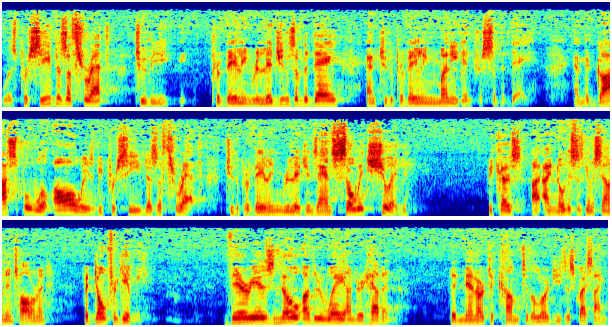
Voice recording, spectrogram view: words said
was perceived as a threat to the prevailing religions of the day and to the prevailing moneyed interests of the day. And the gospel will always be perceived as a threat to the prevailing religions, and so it should, because I, I know this is going to sound intolerant, but don't forgive me. There is no other way under heaven that men are to come to the Lord Jesus Christ. I'm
